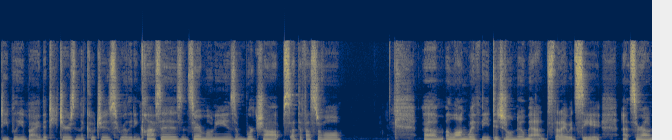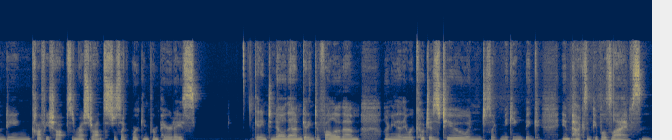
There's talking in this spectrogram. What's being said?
deeply by the teachers and the coaches who were leading classes and ceremonies and workshops at the festival um, along with the digital nomads that I would see at surrounding coffee shops and restaurants, just like working from paradise. Getting to know them, getting to follow them, learning that they were coaches too, and just like making big impacts in people's lives and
